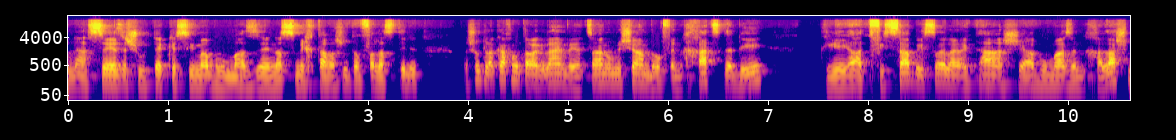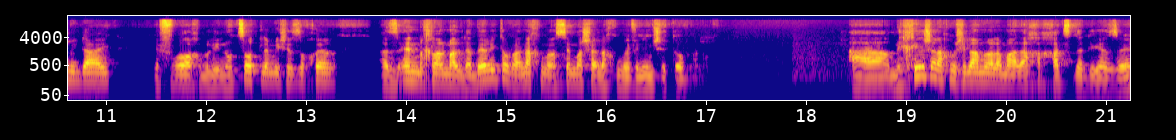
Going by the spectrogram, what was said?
נעשה איזשהו טקס עם אבו מאזן, נסמיך את הרשות הפלסטינית. פשוט לקחנו את הרגליים ויצאנו משם באופן חד צדדי, כי התפיסה בישראל הייתה שאבו מאזן חלש מדי, אפרוח בלי נוצות למי שזוכר, אז אין בכלל מה לדבר איתו, ואנחנו נעשה מה שאנחנו מבינים שטוב לנו. המחיר שאנחנו שילמנו על המהלך החד צדדי הזה,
